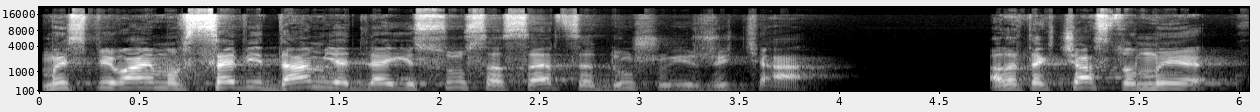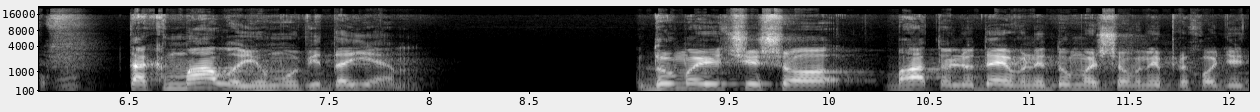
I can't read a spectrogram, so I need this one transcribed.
Ми співаємо все віддам я для Ісуса, серце, душу і життя. Але так часто ми так мало йому віддаємо. Думаючи, що багато людей вони думають, що вони приходять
